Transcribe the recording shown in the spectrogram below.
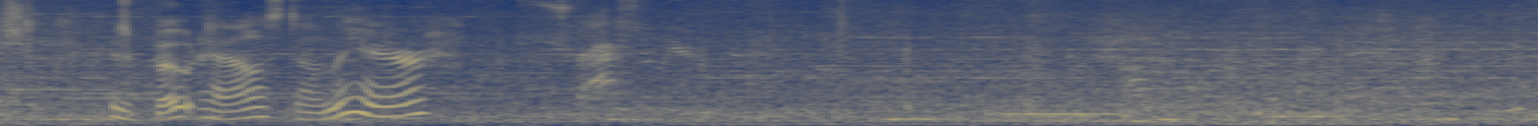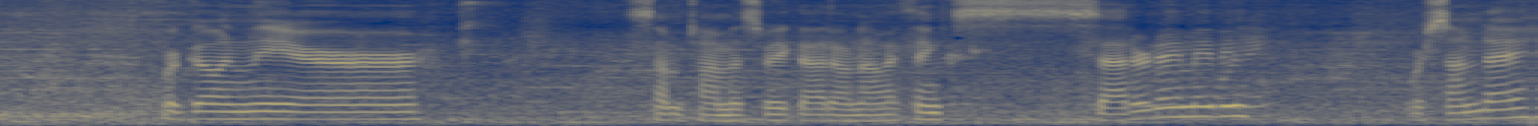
fish in there. There's boathouse down there. Trash in there. We're going there sometime this week. I don't know. I think Saturday maybe or Sunday.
